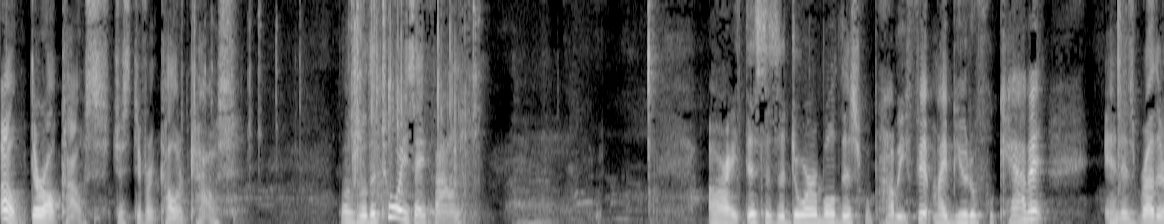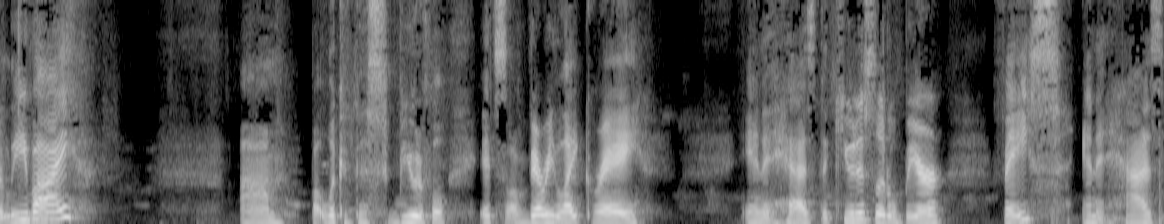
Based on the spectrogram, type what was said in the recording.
Oh, they're all cows. Just different colored cows. Those were the toys I found. All right, this is adorable. This will probably fit my beautiful Cabot and his brother Levi. Um, but look at this, beautiful. It's a very light gray, and it has the cutest little bear face, and it has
